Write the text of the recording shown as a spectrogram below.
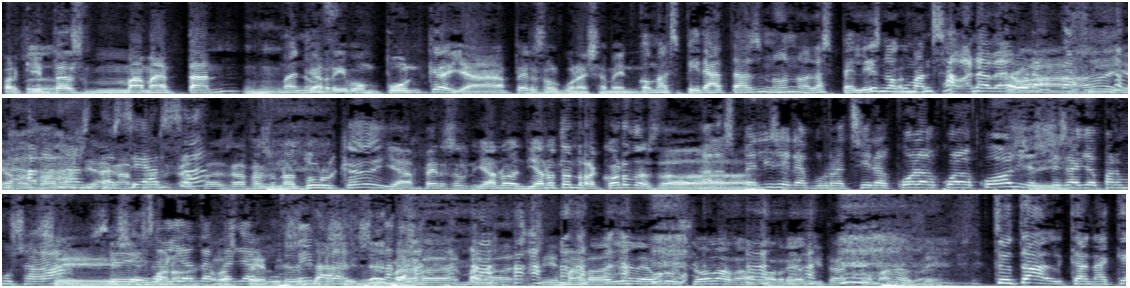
Perquè Sí. t'has mamat tant Bueno. que arriba un punt que ja perds el coneixement. com els pirates, no? no les pel·lis no començaven a veure Clar, i aleshores ja agafes, agafes, agafes una turca i ja, perds, el- ja no, ja no te'n recordes de... A les pel·lis era borratxera, alcohol, alcohol, alcohol, i després allò per mossegar, Sí, sí, sí, sí, bueno, de tallar. Sí, sí. M'agrada- m'agrada- sí, M'agradaria veure això a la, la, la realitat com a cosa. Total, que en, aqu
